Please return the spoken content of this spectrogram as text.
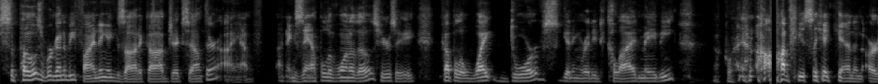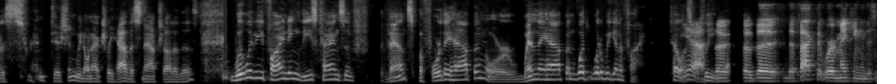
suppose we're going to be finding exotic objects out there. I have an example of one of those. Here's a couple of white dwarfs getting ready to collide, maybe. Of course, obviously, again, an artist's rendition. We don't actually have a snapshot of this. Will we be finding these kinds of events before they happen or when they happen? What What are we going to find? Tell us, yeah, please. so, so the the fact that we're making this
